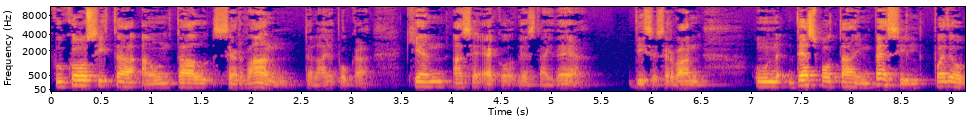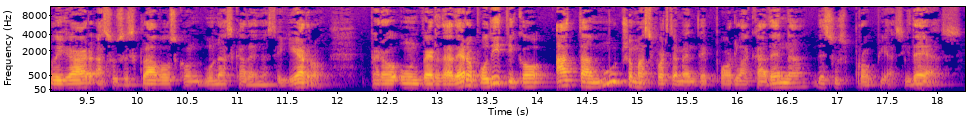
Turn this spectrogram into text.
Foucault cita a un tal Servan de la época, quien hace eco de esta idea. Dice Servan, un déspota imbécil puede obligar a sus esclavos con unas cadenas de hierro, pero un verdadero político ata mucho más fuertemente por la cadena de sus propias ideas.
